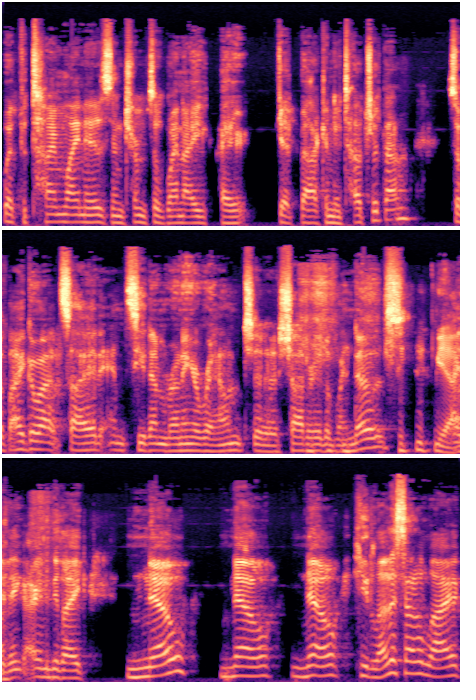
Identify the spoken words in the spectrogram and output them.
what the timeline is in terms of when I I get back into touch with them. So if I go outside and see them running around to shatter the windows, yeah. I think I'm going to be like, no, no, no. He let us out alive.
